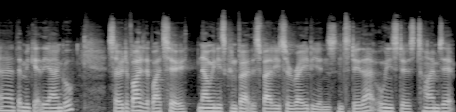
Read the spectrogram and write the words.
And then we get the angle. So divided it by 2. Now we need to convert this value to radians. And to do that, all we need to do is times it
